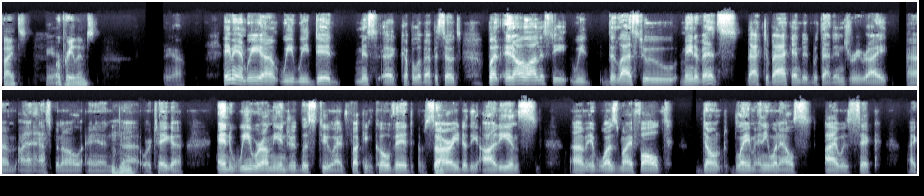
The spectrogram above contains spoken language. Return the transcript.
fights yeah. or prelims. Yeah. Hey man, we uh we we did miss a couple of episodes, but in all honesty, we the last two main events back to back ended with that injury, right? Um Aspinall and Mhm. uh Ortega. And we were on the injured list too. I had fucking COVID. I'm sorry to the audience. Um it was my fault. Don't blame anyone else. I was sick. I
